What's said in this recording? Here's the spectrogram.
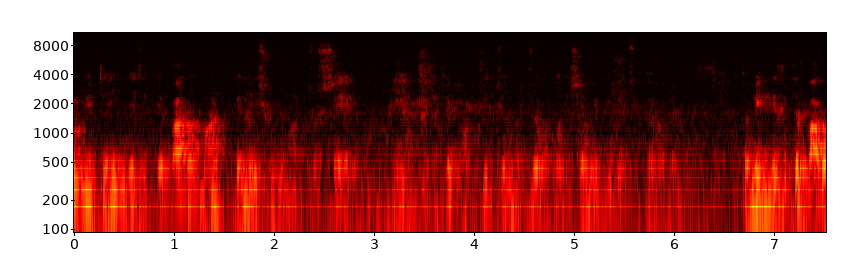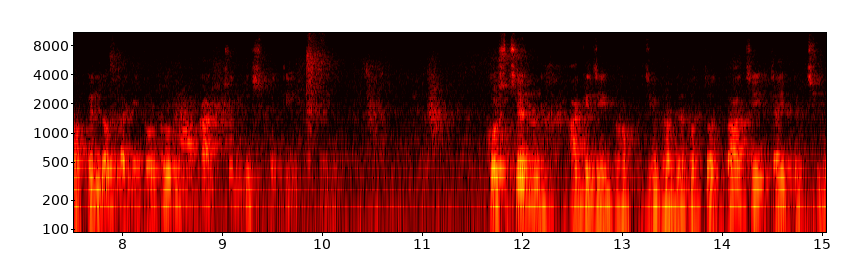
ইউনিটে ইংরেজিতে বারো মার্ক পেলেই শুধুমাত্র সে এই ইউনিটে ভর্তির জন্য যোগ্য হিসেবে বিবেচিত হবে। তবে ইংরেজিতে বারো পেলেও তাকে টোটাল মার্ক আটচল্লিশ পেতেই হবে। কোশ্চেন আগে যেই যেভাবে হতো বা যেই টাইপের ছিল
